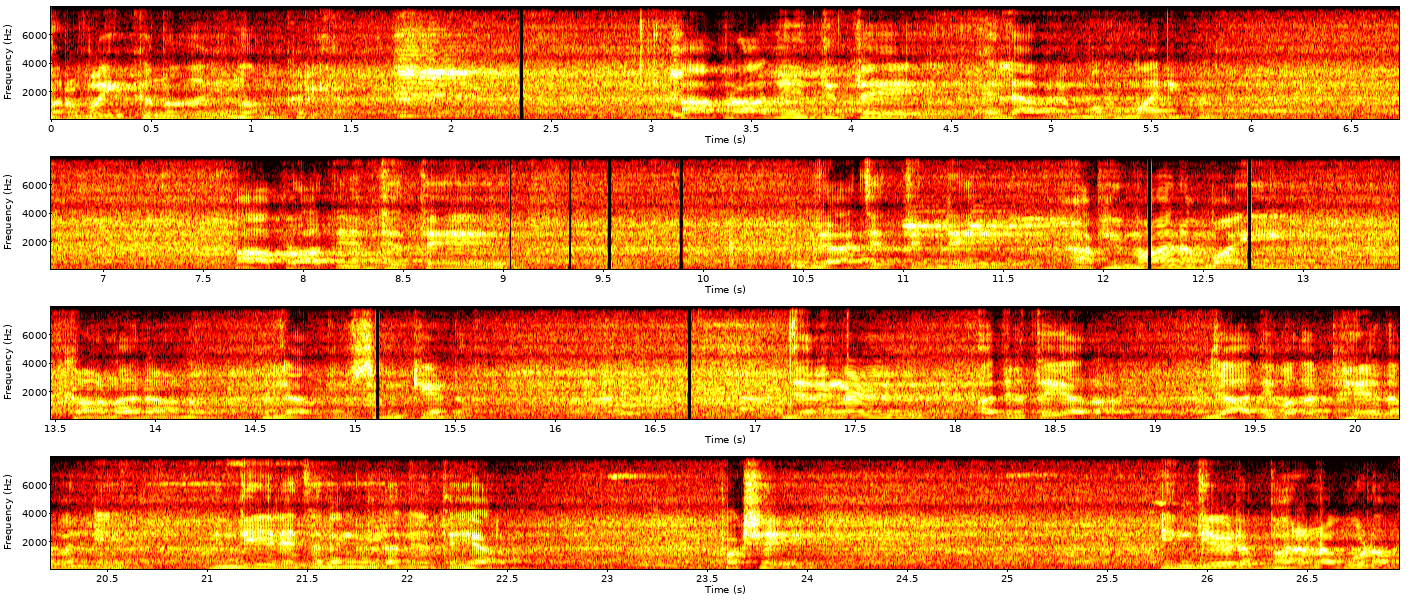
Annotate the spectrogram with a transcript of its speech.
നിർവഹിക്കുന്നത് എന്ന് നമുക്കറിയാം. ആ പ്രാതിനിധ്യത്തെ എല്ലാവരും ബഹുമാനിക്കുന്നു. ആ പ്രാതിനിധ്യത്തെ രാജ്യത്തിന്റെ അഭിമാനമായി കാണാനാണ് എല്ലാവരും ശ്രമിക്കേണ്ടത്. ജനങ്ങൾ അതിന് തയ്യാറാണ്. ജാതിമത ഭേദമന്യേ ഇന്ത്യയിലെ ജനങ്ങൾ അതിന് തയ്യാറാണ്. പക്ഷേ ഇന്ത്യയുടെ ഭരണകൂടം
